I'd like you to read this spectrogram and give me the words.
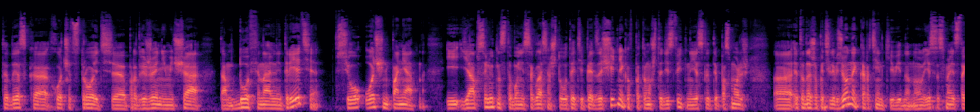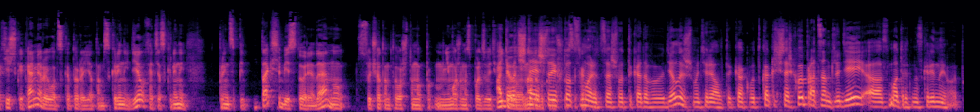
ТДСК хочет строить продвижение мяча там до финальной трети все очень понятно. И я абсолютно с тобой не согласен, что вот эти пять защитников, потому что действительно, если ты посмотришь, э, это даже по телевизионной картинке видно, но если смотреть с тактической камерой, вот с которой я там скрины делал, хотя скрины, в принципе, так себе история, да, ну, с учетом того, что мы не можем использовать видео. А ты вот считаешь, что их кто-то смотрит, Саш, вот ты когда делаешь материал, ты как вот как считаешь, какой процент людей э, смотрит на скрины, вот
